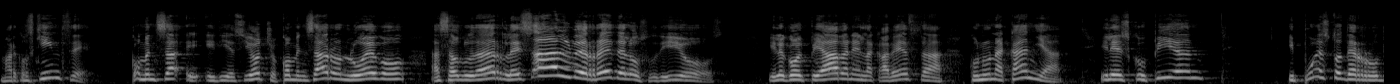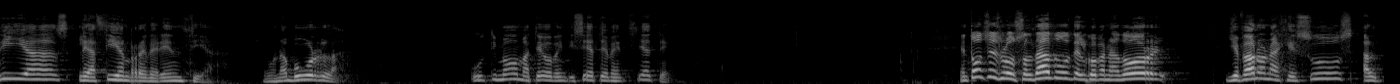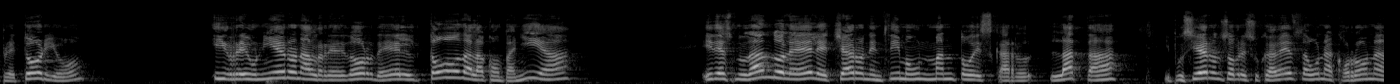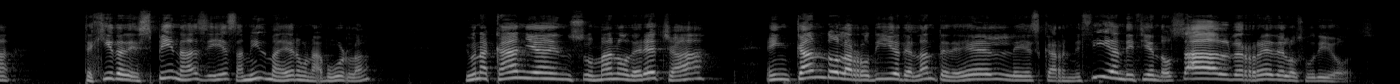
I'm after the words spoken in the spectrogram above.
Marcos 15 comenza- y 18. Comenzaron luego a saludarle, salve rey de los judíos. Y le golpeaban en la cabeza con una caña y le escupían y puesto de rodillas le hacían reverencia. Era una burla. Último, Mateo 27, 27. Entonces los soldados del gobernador llevaron a Jesús al pretorio y reunieron alrededor de él toda la compañía y desnudándole le echaron encima un manto escarlata y pusieron sobre su cabeza una corona tejida de espinas y esa misma era una burla y una caña en su mano derecha hincando la rodilla delante de él le escarnecían diciendo salve rey de los judíos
